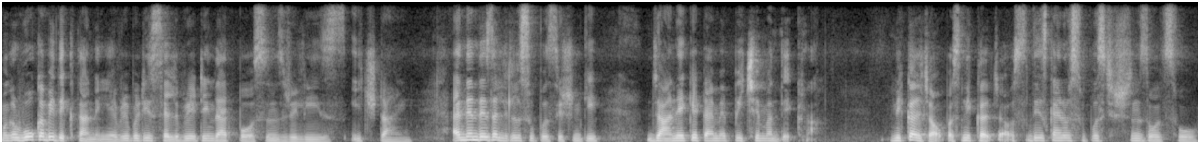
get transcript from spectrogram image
मगर वो कभी दिखता नहीं everybody is celebrating that person release each time and then there is a little superstition कि जाने के टाइम में पीछे मत देखना। निकल जाओ, बस निकल जाओ। This kind of superstitions also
